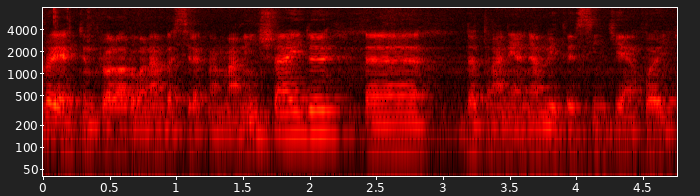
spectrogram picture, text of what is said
projektünkről arról nem beszélek, mert már nincs rá idő, de talán ilyen említés szintjén, hogy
